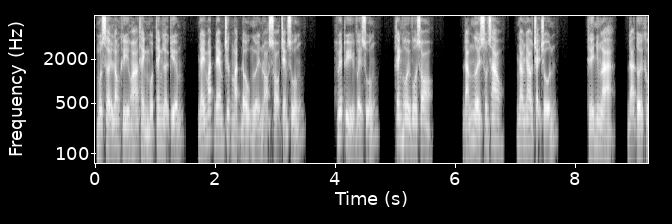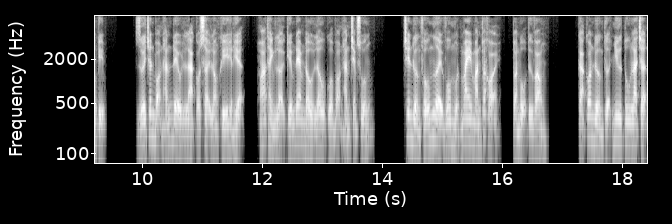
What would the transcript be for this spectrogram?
Một sợi long khí hóa thành một thanh lợi kiếm, nháy mắt đem trước mặt đầu người nọ sọ chém xuống. Huyết thủy vẩy xuống, thanh hôi vô so. Đám người xôn xao, nhao nhao chạy trốn. Thế nhưng là, đã tới không kịp. Dưới chân bọn hắn đều là có sợi long khí hiện hiện, hóa thành lợi kiếm đem đầu lâu của bọn hắn chém xuống. Trên đường phố người vô một may mắn thoát khỏi, toàn bộ tử vong. Cả con đường tựa như tu la trận,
